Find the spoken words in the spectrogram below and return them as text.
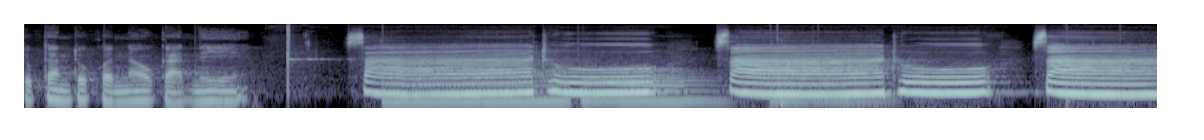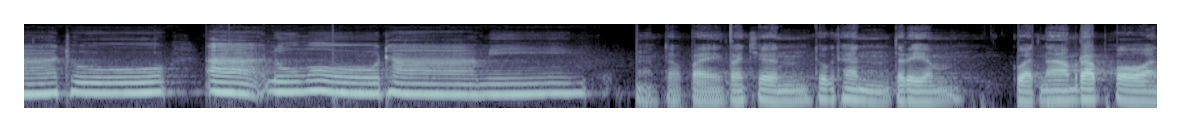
ทุกท่านทุกคนในโอกาสนี้ สาธุ สาธุ สาธุอนุโมทามิอ่าต่อไปก็เชิญทุกท่านเตรียมกรวดน้ำรับพร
